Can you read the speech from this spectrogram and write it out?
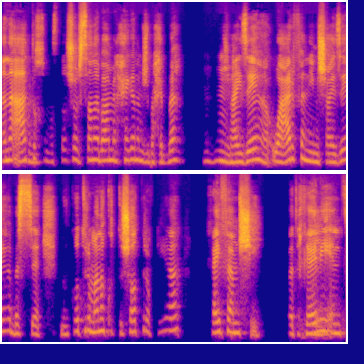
أنا قعدت إمم. 15 سَنة باعمل حاجة أنا مش باحبها، مش. عايزاها وعارفة إني مش عايزاها، بس من كتر ما أنا كنت شاطرة فيها خايفة أمشي، فتخيلي إمم. أنتِ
